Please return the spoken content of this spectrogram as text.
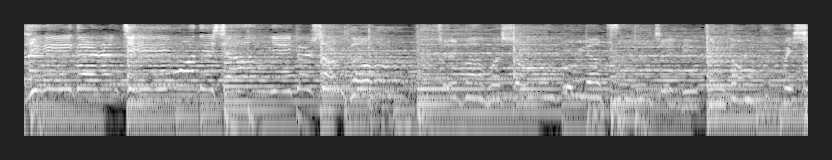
一个人寂寞的像一个伤口，只怕我受不了自己的疼痛，会伤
